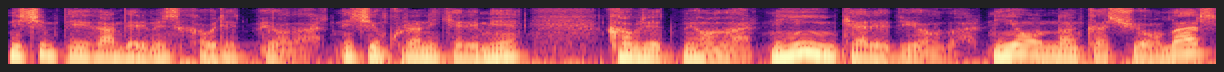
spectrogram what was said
Niçin peygamberimizi kabul etmiyorlar? Niçin Kur'an-ı Kerim'i kabul etmiyorlar? Niye inkar ediyorlar? Niye ondan kaçıyorlar?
